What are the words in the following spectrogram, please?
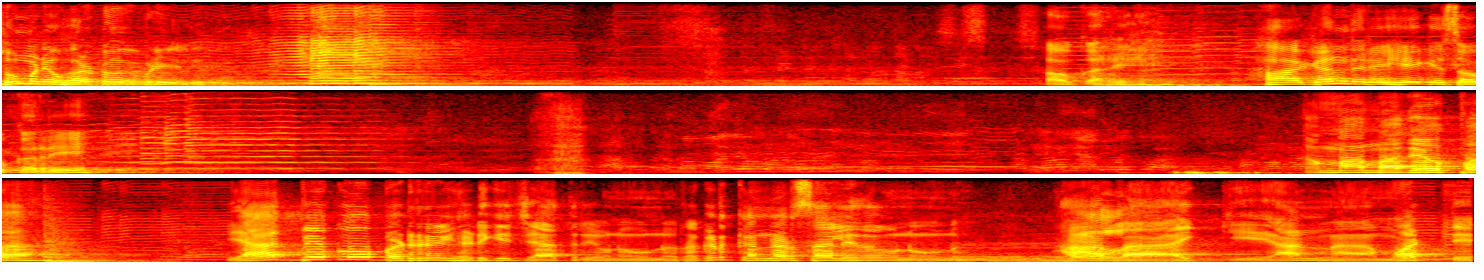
ಸುಮ್ಮನೆ ಹೊರಟು ಇಲ್ಲಿ. ಸಾವುಕಾರೆ ಹಾಗಂದರೆ ಹೇಗೆ ಸೌಕರ್ಯ ತಮ್ಮ ಮಾದೇವಪ್ಪ, ಯಾಕೆ ಬೇಕೋ ಬಡ್ರಿ ಹೆಡಿಗೆ ಜಾತ್ರೆ ಅವನು ರಗಡ್ ಕನ್ನಡ ಸಾಲಿ ಇದಾವ ಅವನು ಹಾಲ, ಅಕ್ಕಿ, ಅನ್ನ, ಮೊಟ್ಟೆ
